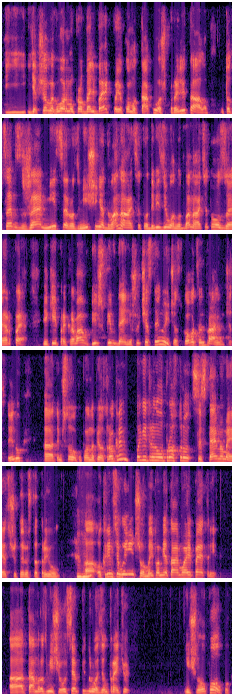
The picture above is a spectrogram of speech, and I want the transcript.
якщо ми говоримо про Бельбек, по якому також прилітало, то це вже місце розміщення 12-го дивізіону 12-го ЗРП, який прикривав більш південнішу частину і частково центральну частину тимчасово окупованого півострова Крим повітряного простору системи МС 400 Тріумф. Мгм. А, окрім всього іншого, ми пам'ятаємо Айпетрі. А там розміщувався підрозділ третього нічного полку.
